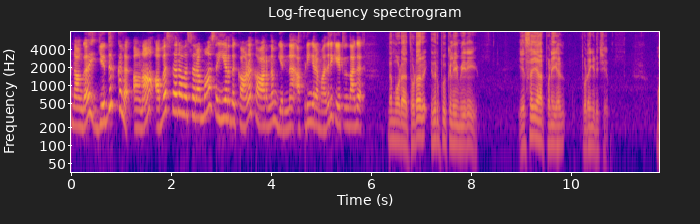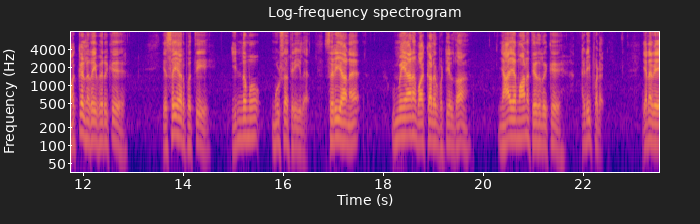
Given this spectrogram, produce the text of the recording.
நாங்க எதிர்க்கல. ஆனா அவசர அவசரமா செய்யறதுக்கான காரணம் என்ன அப்படிங்கிற மாதிரி கேட்டிருந்தாங்க. நம்மோட தொடர் எதிர்ப்புகளை மீறி எஸ்ஐஆர் பணிகள் தொடங்கிடுச்சு. மக்கள் நிறைய பேருக்கு எஸ்ஐஆர் பற்றி இன்னமும் முழுசாக தெரியல. சரியான உண்மையான வாக்காளர் பட்டியல் தான் நியாயமான தேர்தலுக்கு அடிப்படை. எனவே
